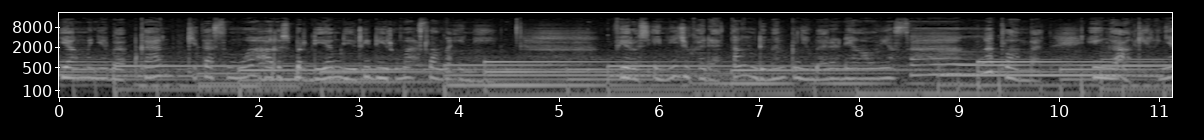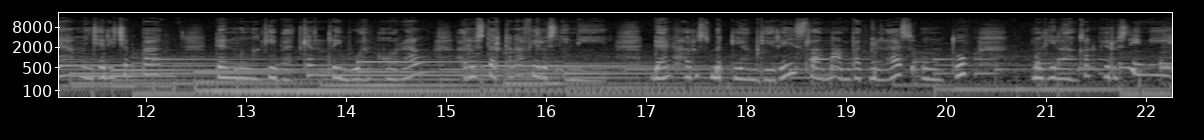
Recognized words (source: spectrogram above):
yang menyebabkan kita semua harus berdiam diri di rumah. Virus ini juga datang dengan penyebaran yang awalnya sangat lambat hingga akhirnya menjadi cepat dan mengakibatkan ribuan orang harus terkena virus ini dan harus berdiam diri selama 14 untuk menghilangkan virus ini.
